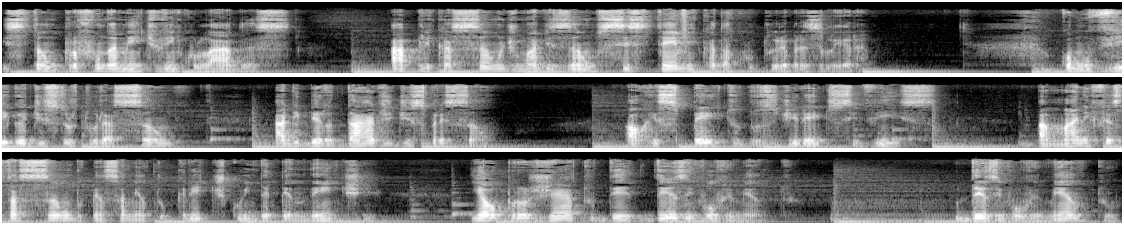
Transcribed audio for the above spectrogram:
estão profundamente vinculadas à aplicação de uma visão sistêmica da cultura brasileira. Como viga de estruturação à liberdade de expressão, ao respeito dos direitos civis, à manifestação do pensamento crítico independente e ao projeto de desenvolvimento. O desenvolvimento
